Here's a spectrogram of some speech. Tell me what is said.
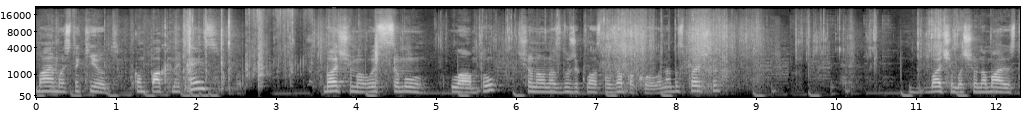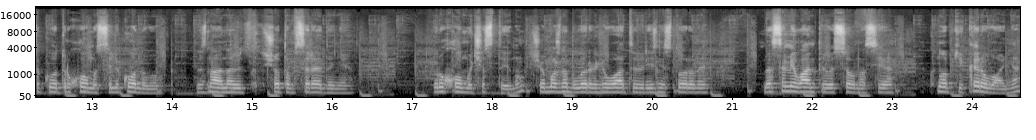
Маємо ось такий от компактний кейс. Бачимо ось саму лампу, що вона у нас дуже класно запакована, безпечно. Бачимо, що вона має ось таку от рухому силіконову. Не знаю навіть, що там всередині. Рухому частину, щоб можна було регулювати в різні сторони. На самій лампі ось у нас є кнопки керування.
